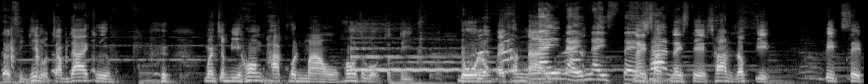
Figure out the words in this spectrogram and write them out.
แต่สิ่งที่หนูจำได้คือ มันจะมีห้องพักคนเมาห้องสงบสติโยนลงไปข้างใน ในไหนในสเตในชันในสเตชันแล้วปิด ปิดเสร็จ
